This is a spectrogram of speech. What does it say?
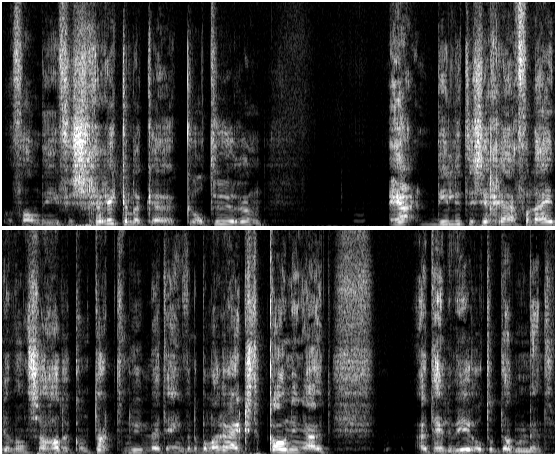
van die verschrikkelijke culturen ja, die lieten zich graag verleiden, want ze hadden contact nu met een van de belangrijkste koningen uit, uit de hele wereld op dat moment.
